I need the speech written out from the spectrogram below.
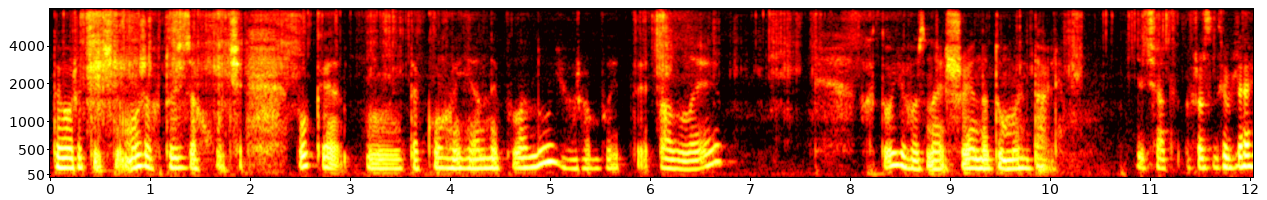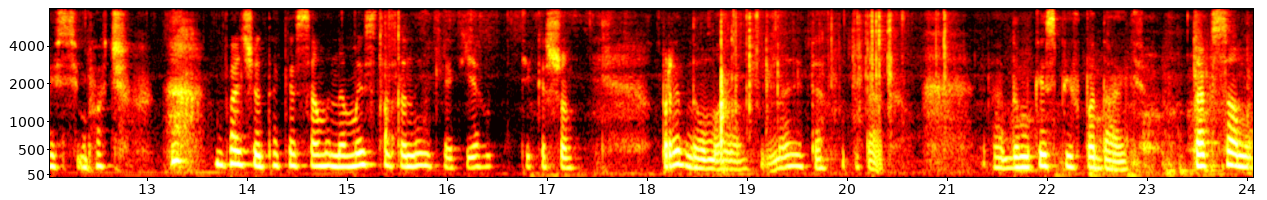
теоретично, може хтось захоче. Поки такого я не планую робити, але хто його знає, що я надумаю далі. Дівчат, роздивляюсь і бачу. Бачу таке саме намисто тоненьке, як я тільки що придумала. Знаєте, так. Думки співпадають. Так само,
